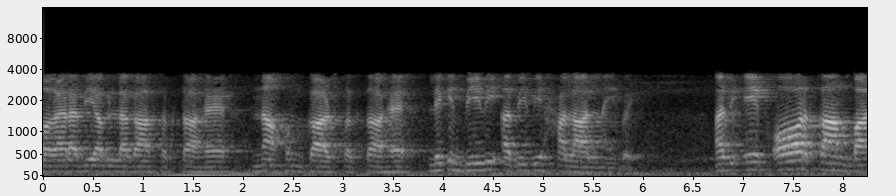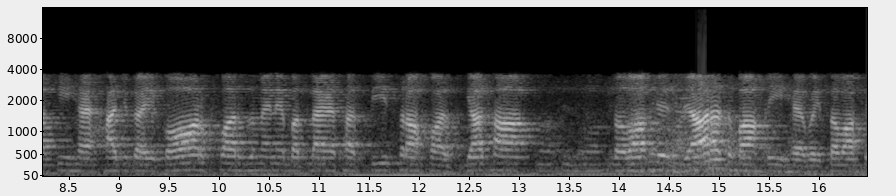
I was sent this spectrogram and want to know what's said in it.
وغیرہ بھی اب لگا سکتا ہے، ناخن کاٹ سکتا ہے، لیکن بیوی ابھی بھی حلال نہیں بھائی۔ اب ایک اور کام باقی ہے، حج کا ایک اور فرض میں نے بتلایا تھا، تیسرا فرض کیا تھا؟ طواف زیارت باقی ہے بھائی، طواف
